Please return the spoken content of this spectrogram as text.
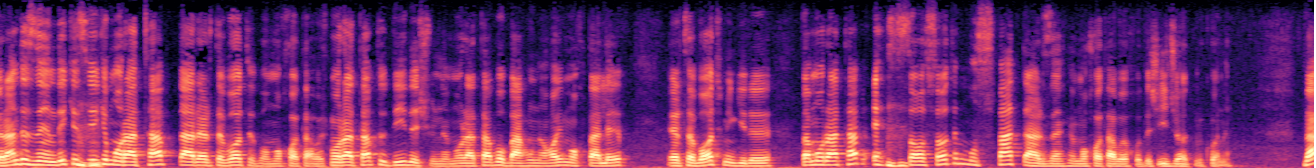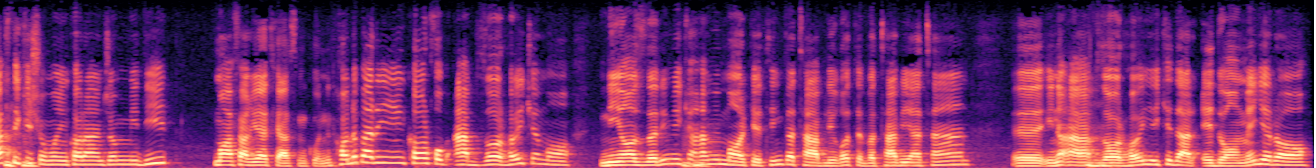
برند زنده کسیه که مرتب در ارتباط با مخاطباش مرتب تو دیدشونه مرتب با بهونه های مختلف ارتباط می‌گیره و مرتب احساسات مثبت در ذهن مخاطب خودش ایجاد می‌کنه. وقتی که شما این کار انجام می‌دید موفقیت کسب می‌کنید. حالا برای این کار خب ابزارهایی که ما نیاز داریم که همین marketing و تبلیغات و طبیعتا اینا ابزارهایی که در ادامه راه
